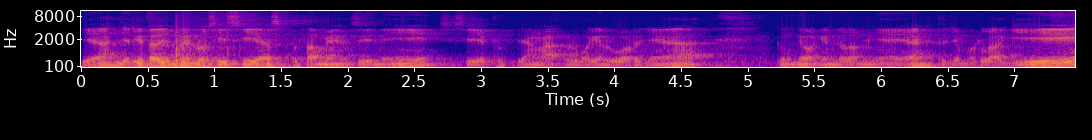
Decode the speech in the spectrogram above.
ya jadi kita jemurnya dua sisi ya. Pertama yang sini sisi yang bagian luarnya kemudian bagian dalamnya ya kita jemur lagi.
